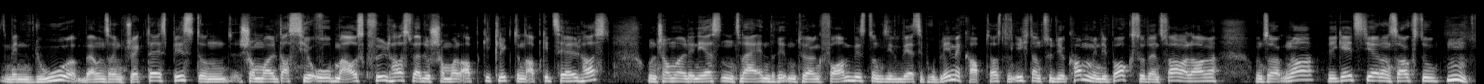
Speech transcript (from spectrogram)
wenn du bei unserem Trackdays bist und schon mal das hier oben ausgefüllt hast, weil du schon mal abgeklickt und abgezählt hast und schon mal den ersten, zweiten, dritten Turn gefahren bist und diverse Probleme gehabt hast und ich dann zu dir komme in die Box oder ins Fahrerlager und sage, na, wie geht's dir? Dann sagst du, hm,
